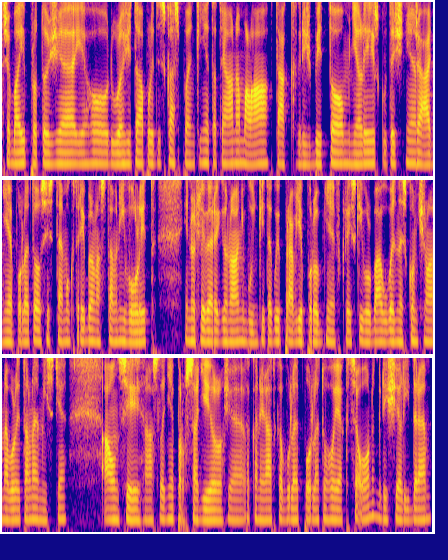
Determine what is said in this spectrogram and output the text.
třeba i proto, že jeho důležitá politická spojenkyně Tatiana Malá, tak když by to měli skutečně řádně podle toho systému, který byl nastavený volit jednotlivé regionální buňky, tak by pravděpodobně v krajských volbách vůbec neskončila na volitelném místě. A on si následně prosadil, že ta kandidátka bude podle toho, jak chce on, když je lídrem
